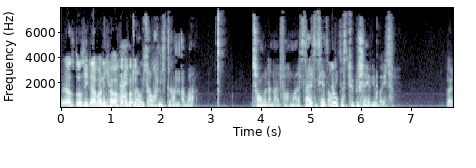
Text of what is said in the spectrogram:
Also so sieht er aber nicht aus. Nein, glaube ich auch nicht dran, aber schauen wir dann einfach mal. Styles ist jetzt auch nicht das typische Heavyweight. Nein.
